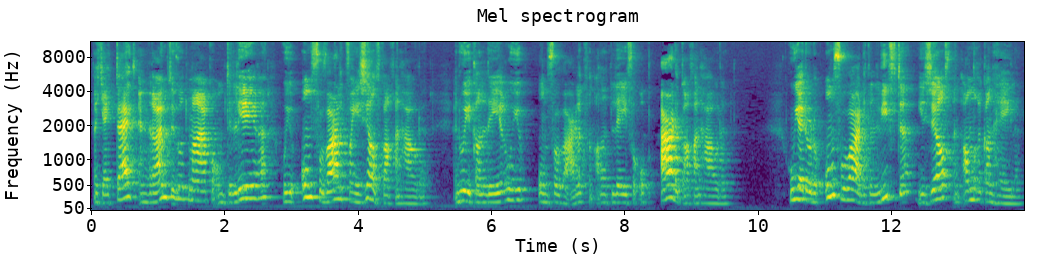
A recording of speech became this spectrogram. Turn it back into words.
Dat jij tijd en ruimte wilt maken om te leren hoe je onvoorwaardelijk van jezelf kan gaan houden. En hoe je kan leren hoe je onvoorwaardelijk van al het leven op aarde kan gaan houden. Hoe jij door de onvoorwaardelijke liefde jezelf en anderen kan helen.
